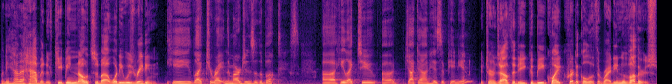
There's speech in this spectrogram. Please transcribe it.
But he had a habit of keeping notes about what he was reading. He liked to write in the margins of the books. Uh, he liked to uh, jot down his opinion. It turns out that he could be quite critical of the writing of others.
